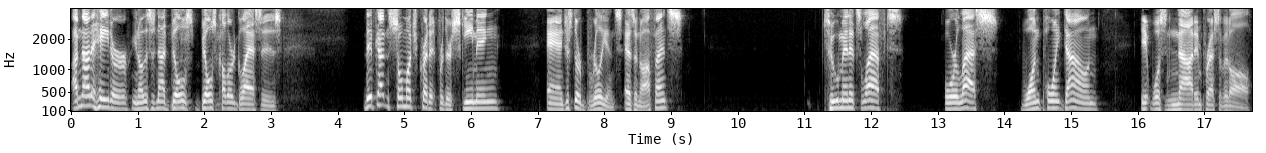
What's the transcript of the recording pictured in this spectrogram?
I'm not a hater. You know, this is not Bill's Bill's colored glasses. They've gotten so much credit for their scheming and just their brilliance as an offense. Two minutes left or less, one point down. It was not impressive at all.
